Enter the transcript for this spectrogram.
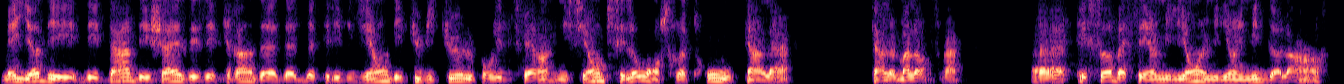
mais il y a des, tables, des chaises, des écrans de, télévision, des cubicules pour les différentes missions. Puis c'est là où on se retrouve quand le malheur frappe. Euh, et ça, ben, c'est un million, un million et demi de dollars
